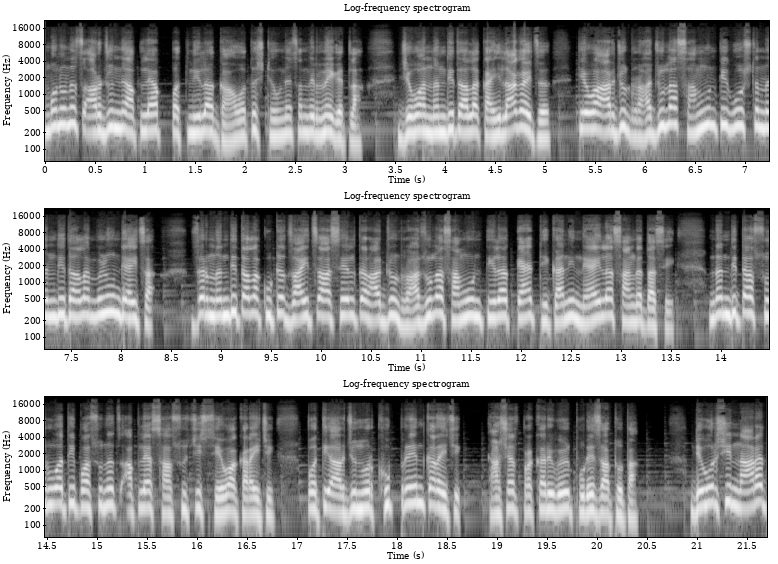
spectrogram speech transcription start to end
म्हणूनच अर्जुनने आपल्या पत्नीला गावातच ठेवण्याचा निर्णय घेतला. जेव्हा नंदिताला काही लागायचं तेव्हा अर्जुन राजूला सांगून ती गोष्ट नंदिताला मिळवून द्यायचा. जर नंदिताला कुठं जायचं असेल तर अर्जुन राजूला सांगून तिला त्या ठिकाणी न्यायला सांगत असे. नंदिता सुरुवातीपासूनच आपल्या सासूची सेवा करायची. पती अर्जुनवर खूप प्रेम करायची. अशाच प्रकारे वेळ पुढे जात होता. देवर्षी नारद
